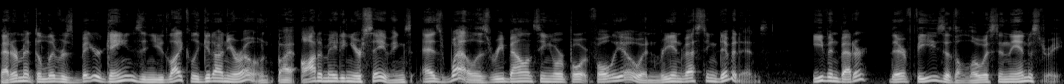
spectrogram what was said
Betterment delivers bigger gains than you'd likely get on your own by automating your savings as well as rebalancing your portfolio and reinvesting dividends. Even better, their fees are the lowest in the industry.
